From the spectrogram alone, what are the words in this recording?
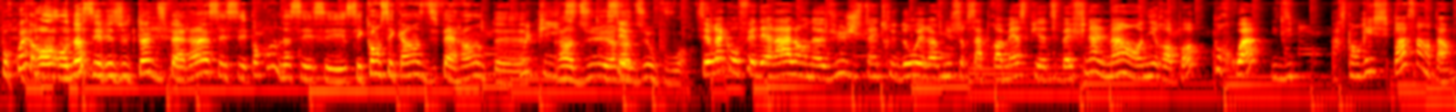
Pourquoi on, on a ces résultats différents? C'est, pourquoi on a ces, ces, ces conséquences différentes euh, Oui, rendues, au pouvoir? C'est vrai qu'au fédéral, on a vu Justin Trudeau est revenu sur sa promesse puis il a dit ben finalement on n'ira pas. Pourquoi? Il dit parce qu'on réussit pas à s'entendre,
